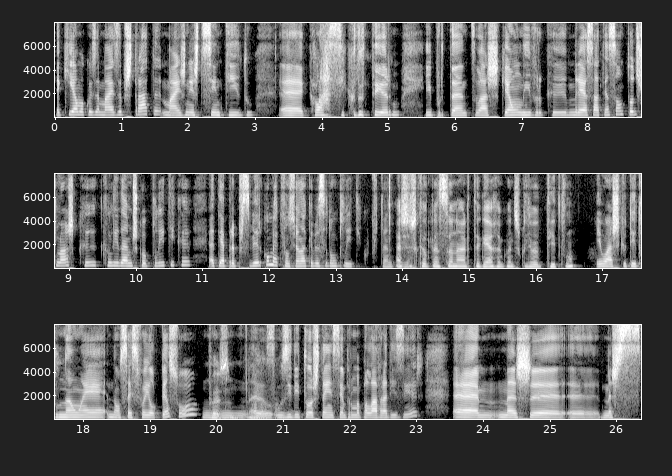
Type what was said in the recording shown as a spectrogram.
Aqui é uma coisa mais abstrata, mais neste sentido uh, clássico do termo, e portanto acho que é um livro que merece a atenção de todos nós que, que, lidamos com a política, até para perceber como é que funciona a cabeça de um político. Portanto, Achas que ele pensou na arte da guerra quando escolheu o título? Eu acho que o título não é, não sei se foi ele que pensou, pois, uh, os editores têm sempre uma palavra a dizer, uh, mas, mas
